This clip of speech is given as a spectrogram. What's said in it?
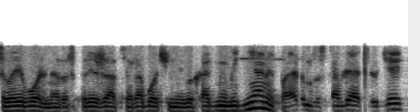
своевольно распоряжаться рабочими выходными днями, поэтому заставляет людей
